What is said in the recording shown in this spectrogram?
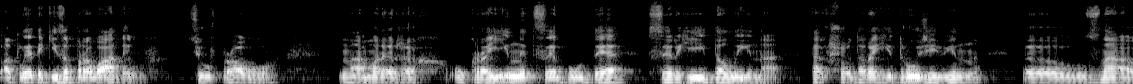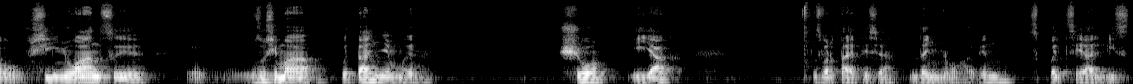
атлет, який запровадив цю вправу на мережах України. Це буде Сергій Далина. Так що, дорогі друзі, він е, знав всі нюанси е, з усіма питаннями, що і як. Звертайтеся до нього. Він спеціаліст.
